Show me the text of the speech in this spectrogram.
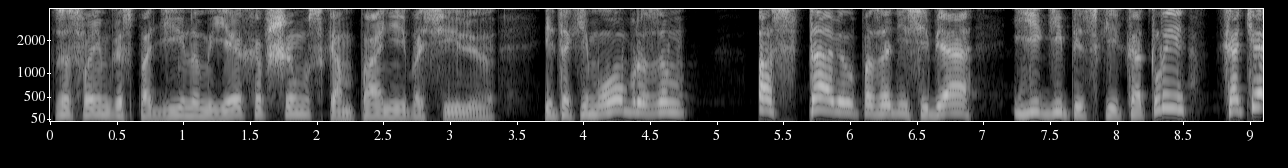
за своим господином, ехавшим с компанией Василию, и таким образом оставил позади себя египетские котлы, хотя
